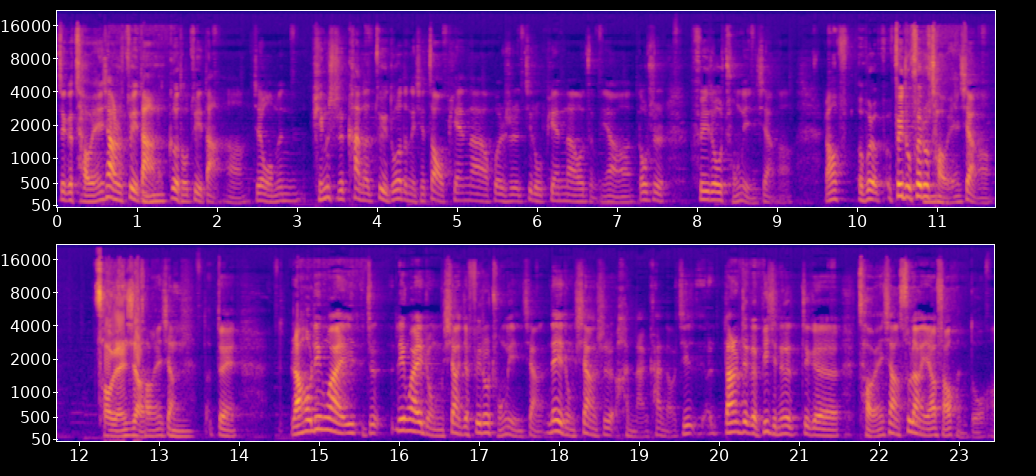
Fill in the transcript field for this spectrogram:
这个草原象是最大的，个头最大啊，就是我们平时看的最多的那些照片呐，或者是纪录片呐，或怎么样啊，都是非洲丛林象啊。然后呃，不是非洲非洲草原象啊，草原象，草原象，对。然后另外一就另外一种象叫非洲丛林象，那种象是很难看到。其实当然这个比起那个这个草原象数量也要少很多啊。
